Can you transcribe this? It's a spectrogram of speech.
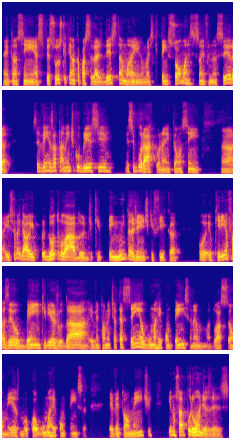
Né? Então, assim, as pessoas que têm uma capacidade desse tamanho, mas que têm só uma restrição financeira, você vem exatamente cobrir esse, esse buraco, né? Então, assim, uh, isso é legal. E do outro lado, de que tem muita gente que fica eu queria fazer o bem, queria ajudar, eventualmente até sem alguma recompensa, né, uma doação mesmo, ou com alguma recompensa eventualmente, e não sabe por onde às vezes,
